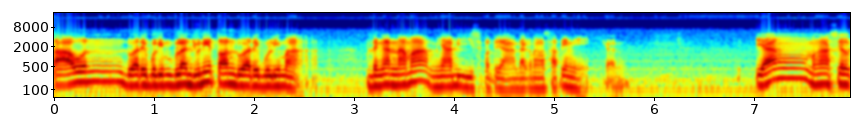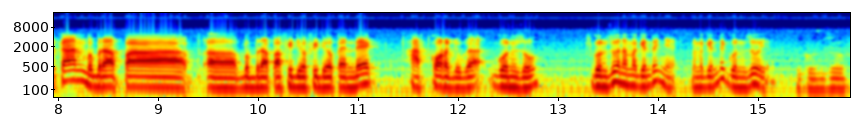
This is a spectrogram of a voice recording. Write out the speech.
tahun 2005 bulan Juni tahun 2005 dengan nama Miyabi seperti yang Anda kenal saat ini kan. Yang menghasilkan beberapa eh, beberapa video-video pendek hardcore juga Gonzo. Gonzo nama gentenya, nama gente Gonzo ya. Gonzo.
